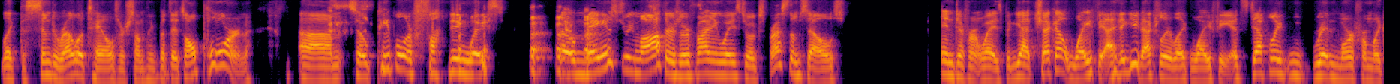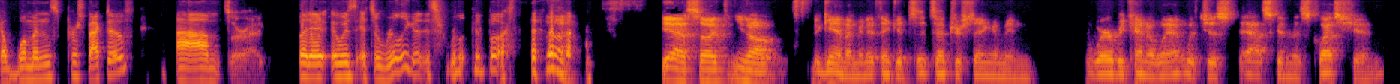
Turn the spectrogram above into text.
like the Cinderella tales or something, but it's all porn. Um, so people are finding ways so mainstream authors are finding ways to express themselves in different ways. But yeah, check out Wifey. I think you'd actually like Wifey. It's definitely written more from like a woman's perspective. Um, it's all right but it, it was it's a really good it's a really good book. Yeah so i you know again i mean i think it's it's interesting i mean where we kind of went with just asking this question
